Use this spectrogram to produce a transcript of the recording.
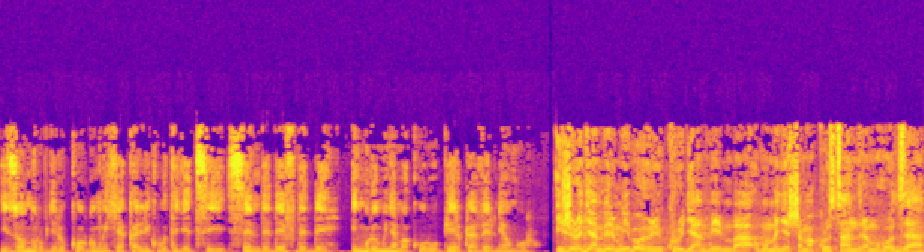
Izo ni urubyiruko rwo mu ishyaka riri ku butegetsi cndd-fdd inkuru y'umunyamakuru pierre claver niyo nkuru. Ijoro rya mbere mu iborero rikuru rya mpemba umumenyeshamakuru sandra muhoza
